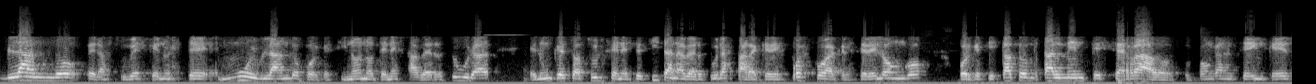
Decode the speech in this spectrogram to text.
blando, pero a su vez que no esté muy blando, porque si no, no tenés aberturas. En un queso azul se necesitan aberturas para que después pueda crecer el hongo, porque si está totalmente cerrado, supónganse que es,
